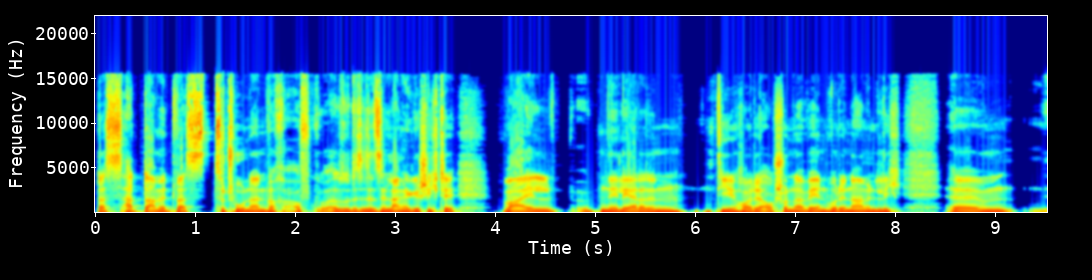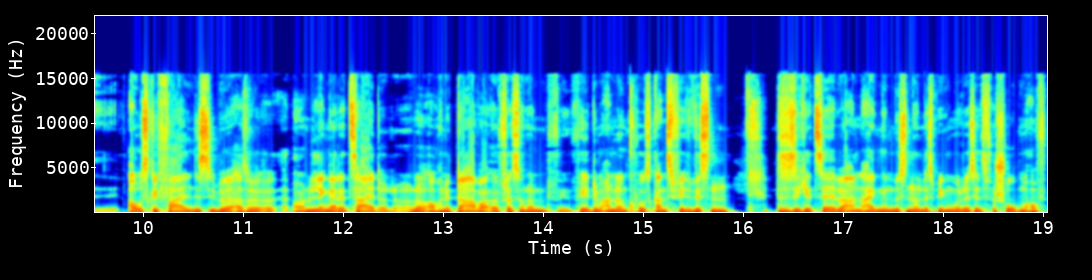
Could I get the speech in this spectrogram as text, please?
Das hat damit was zu tun, einfach auf, also das ist jetzt eine lange Geschichte, weil eine Lehrerin, die heute auch schon erwähnt wurde, namentlich, ähm, ausgefallen ist über, also eine längere Zeit oder, auch nicht da war öfters und dann fehlt dem anderen Kurs ganz viel Wissen, das sie sich jetzt selber aneignen müssen und deswegen wurde das jetzt verschoben auf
